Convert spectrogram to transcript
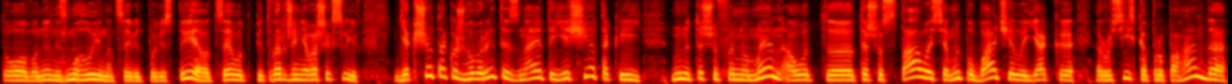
то вони не змогли на це відповісти. А це от підтвердження ваших слів. Якщо також говорити, знаєте, є ще такий, ну не те, що феномен, а от е, те, що сталося, ми побачили, як е, російська пропаганда,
